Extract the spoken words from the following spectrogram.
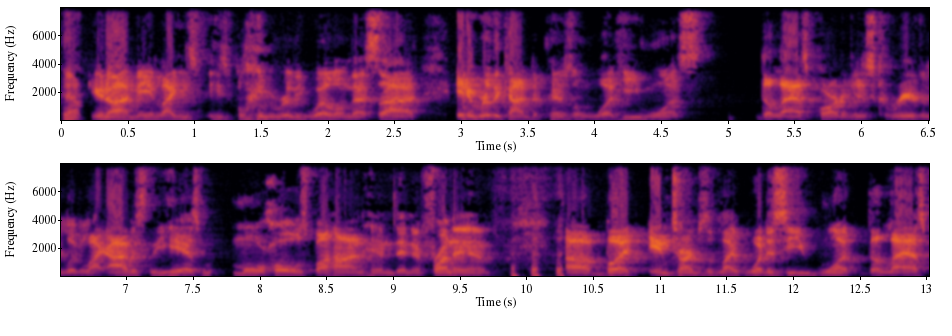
Yep. You know what I mean? Like, he's, he's playing really well on that side. It really kind of depends on what he wants the last part of his career to look like. Obviously, he has more holes behind him than in front of him. uh, but in terms of like, what does he want the last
